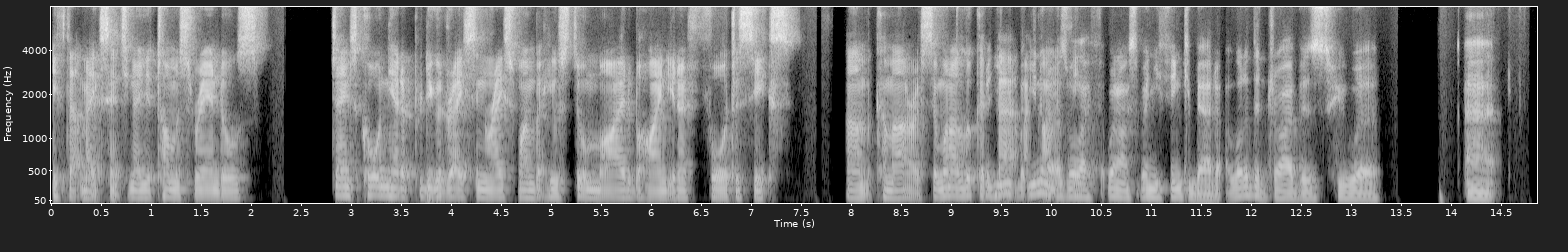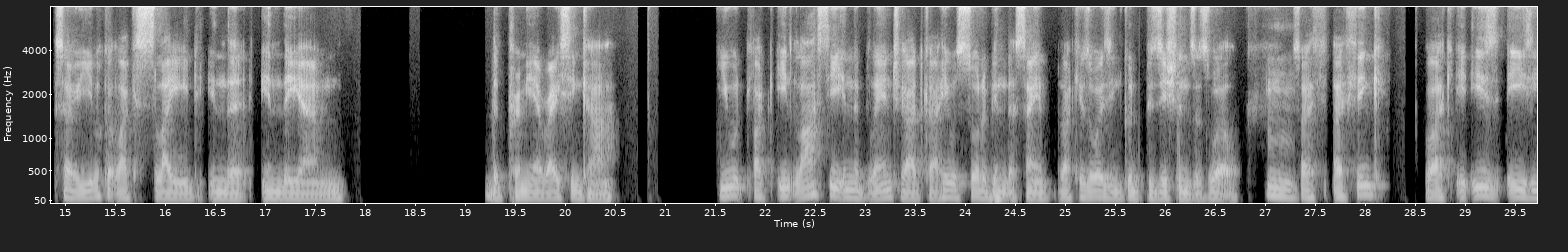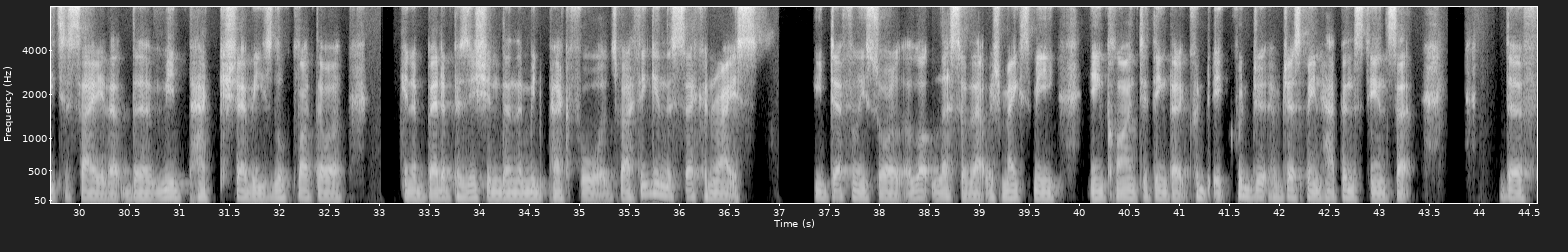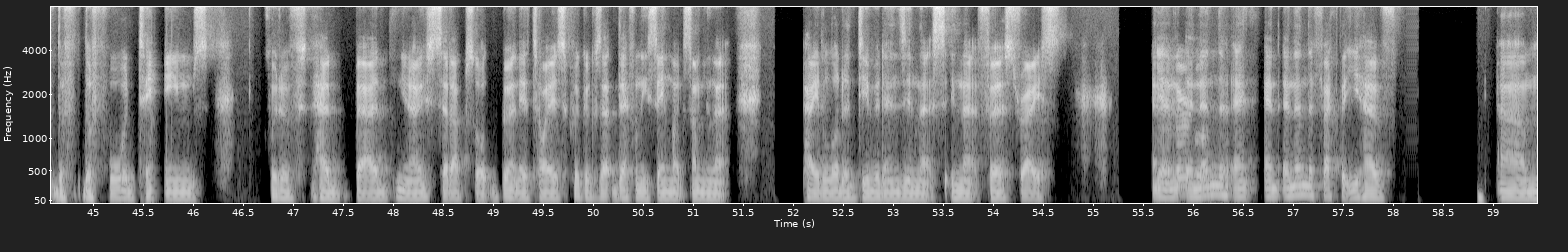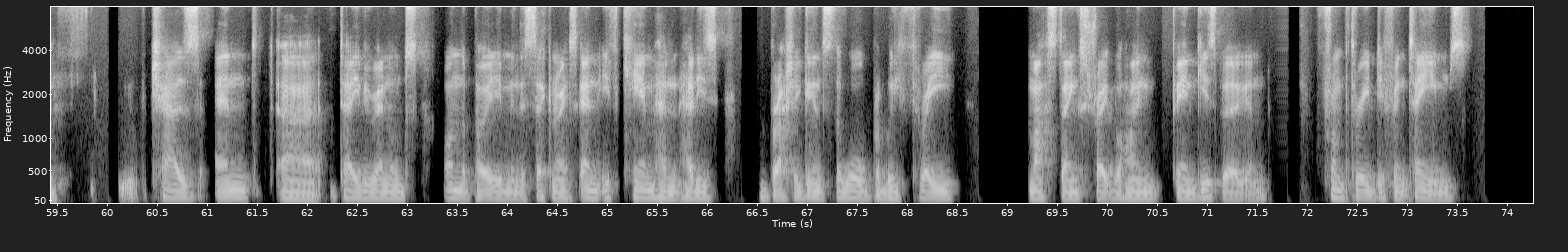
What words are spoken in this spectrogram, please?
if that makes sense, you know, your Thomas Randles, James Courtney had a pretty good race in race one, but he was still mired behind, you know, four to six um, Camaro. So when I look at But you, that, but you know kind what, of as well, I think- th- when I when you think about it, a lot of the drivers who were, uh, so you look at like Slade in the in the um, the PremiAir racing car. You would like in last year in the Blanchard car, he was sort of in the same, like he was always in good positions as well. Hmm. So I, th- I think like it is easy to say that the mid pack Chevys looked like they were in a better position than the mid pack Fords. But I think in the second race, you definitely saw a lot less of that, which makes me inclined to think that it could it could have just been happenstance that the the, the Ford teams could have had bad you know setups or burnt their tires quicker because that definitely seemed like something that paid a lot of dividends in that in that first race. And Yeah, then and then the and, and and then the fact that you have um Chaz and uh, Davey Reynolds on the podium in the second race. And if Cam hadn't had his brush against the wall, probably three Mustangs straight behind Van Gisbergen from three different teams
